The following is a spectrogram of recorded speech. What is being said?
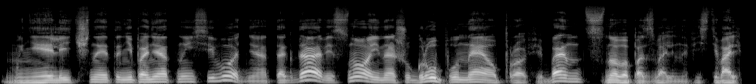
Мне лично это непонятно и сегодня, а тогда весной нашу группу Neo Profi Band снова позвали на фестиваль.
